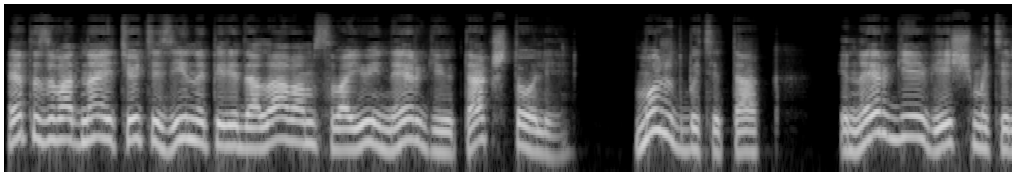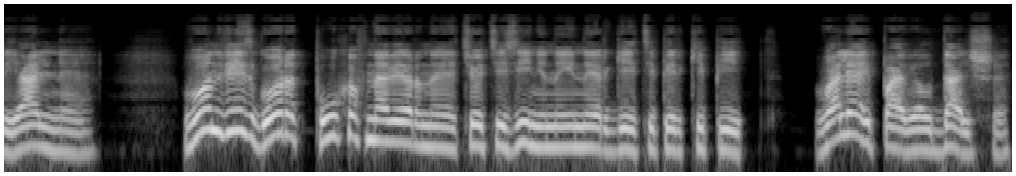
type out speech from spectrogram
эта заводная тетя Зина передала вам свою энергию, так что ли?» «Может быть и так. Энергия — вещь материальная. Вон весь город Пухов, наверное, тетя Зинина энергия теперь кипит. Валяй, Павел, дальше»,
